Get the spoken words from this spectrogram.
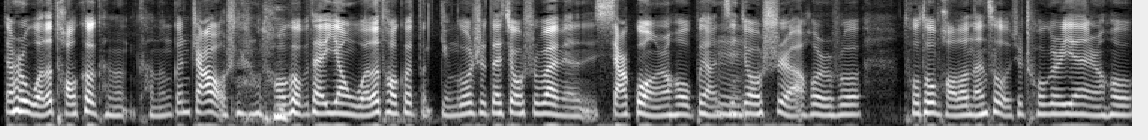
但是我的逃课可能可能跟扎老师那种逃课不太一样，我的逃课顶顶多是在教室外面瞎逛，然后不想进嗯教室啊，或者说偷偷跑到男厕所去抽根烟，然后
